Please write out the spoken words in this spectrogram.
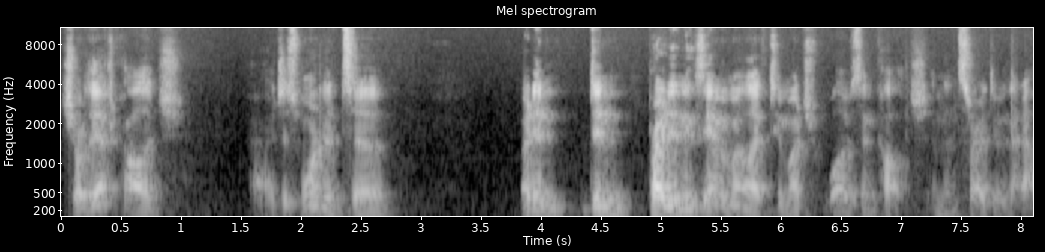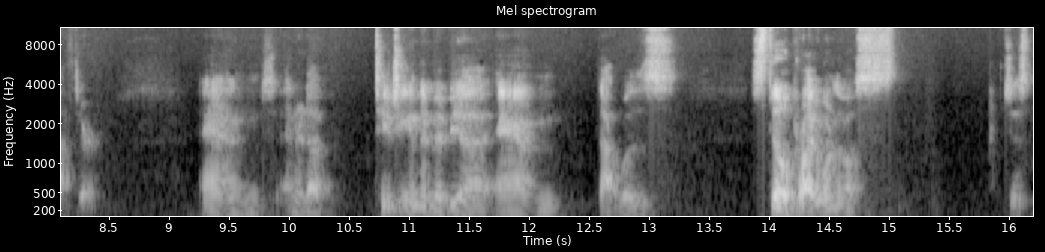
Shortly after college, I just wanted to. I didn't didn't probably didn't examine my life too much while I was in college, and then started doing that after. And ended up teaching in Namibia, and that was still probably one of the most just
